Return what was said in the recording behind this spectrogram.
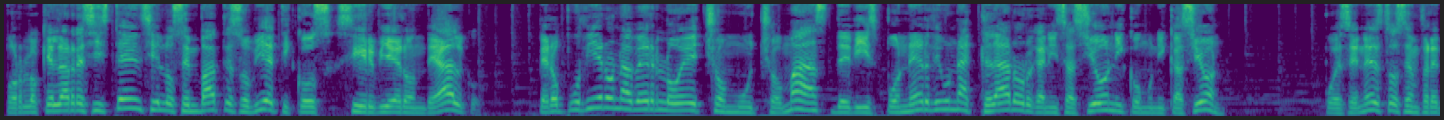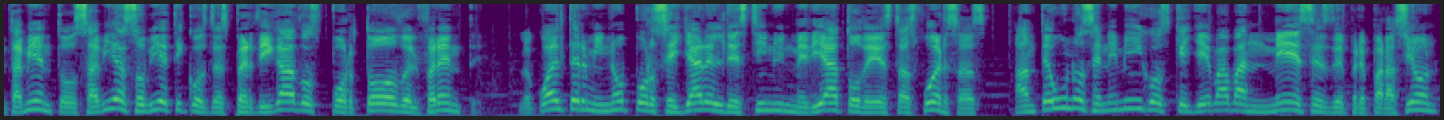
por lo que la resistencia y los embates soviéticos sirvieron de algo, pero pudieron haberlo hecho mucho más de disponer de una clara organización y comunicación, pues en estos enfrentamientos había soviéticos desperdigados por todo el frente, lo cual terminó por sellar el destino inmediato de estas fuerzas ante unos enemigos que llevaban meses de preparación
